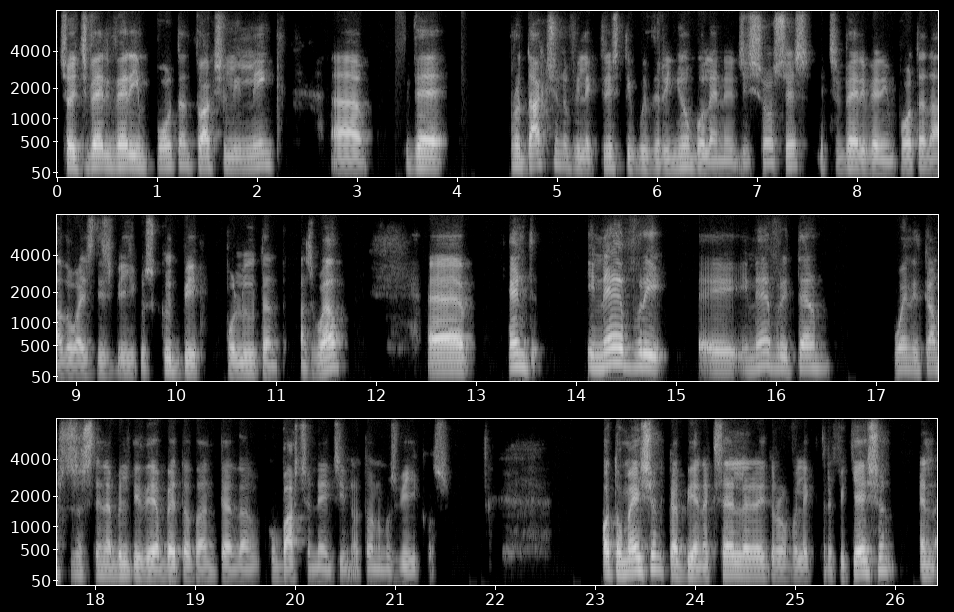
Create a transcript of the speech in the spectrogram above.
So it's very, very important to actually link uh, the production of electricity with renewable energy sources. It's very, very important. Otherwise, these vehicles could be pollutant as well. Uh, and in every uh, in every term when it comes to sustainability they are better than internal combustion engine autonomous vehicles. Automation can be an accelerator of electrification and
